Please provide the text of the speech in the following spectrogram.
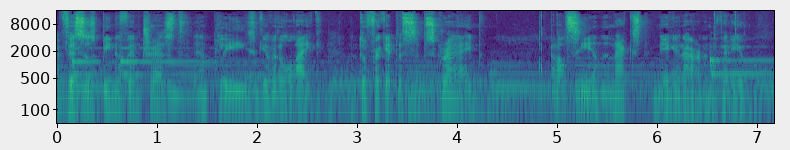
If this has been of interest, then please give it a like and don't forget to subscribe. And I'll see you in the next Naked Ireland video.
